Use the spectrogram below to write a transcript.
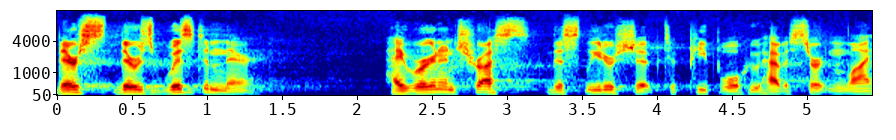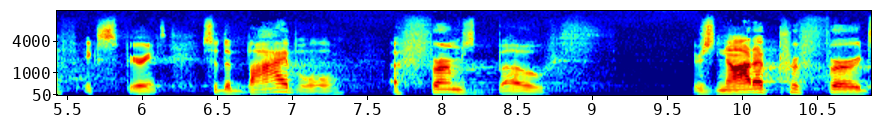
There's, there's wisdom there. Hey, we're going to entrust this leadership to people who have a certain life experience. So the Bible affirms both. There's not a preferred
